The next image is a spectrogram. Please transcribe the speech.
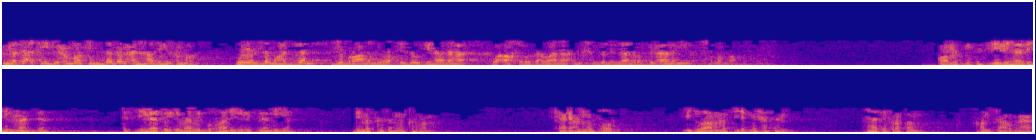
ثم تأتي بعمرة بدل عن هذه العمرة. ويلزمها الدم جبرانا لوقت زوجها لها. وآخر دعوانا أن الحمد لله رب العالمين. صلى الله عليه وسلم. قامت بتسجيل هذه المادة تسجيلات الإمام البخاري الإسلامية. بمكة المكرمة. شارع المنصور بجوار مسجد ابن حسن. هاتف رقم خمسة أربعة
